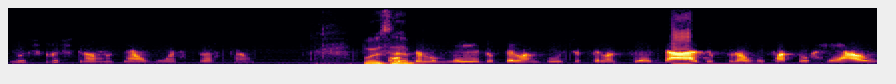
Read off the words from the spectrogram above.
nos frustramos em alguma situação. Pois ou é. pelo medo, pela angústia, pela ansiedade, ou por algum fator real,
